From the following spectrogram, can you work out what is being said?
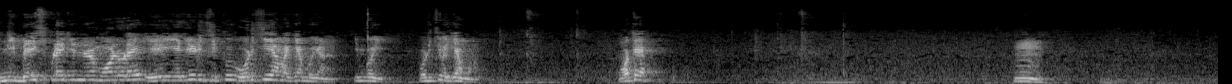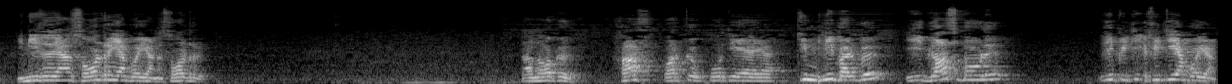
ഇനി ബേസ് പ്ലേറ്റിന്റെ മുകളിലൂടെ എൽ ഇ ഡി ചിപ്പ് ഒടിച്ച് ചെയ്യാൻ വയ്ക്കാൻ പോയാണ്. കിംബോയി ഒടിച്ചു വെക്കാൻ പോണം. ഓക്കെ ഇനി ഇത് ഞാൻ സോൾഡർ ചെയ്യാൻ പോയാണ് സോൾഡർ ദാ നോക്ക് ഹാഫ് വർക്ക് പൂർത്തിയായ കിം ഈ ബൾബ് ഈ ഗ്ലാസ് ബൗൾ ഇത് ഫിറ്റ് ചെയ്യാൻ പോവുകയാണ്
